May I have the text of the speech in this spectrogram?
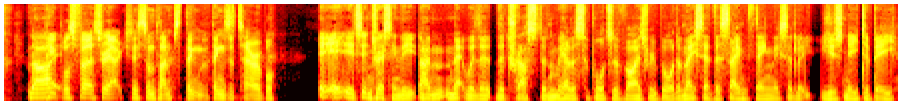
no, people's I, first reaction is sometimes to think that things are terrible. It, it's interesting. The, I met with the, the trust and we had a supporters advisory board, and they said the same thing. They said, look, you just need to be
